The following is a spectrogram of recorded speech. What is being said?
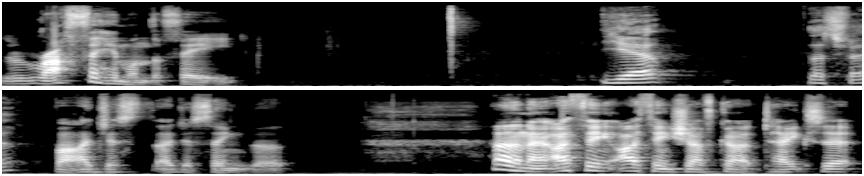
rough for him on the feet, Yeah, that's fair. but I just I just think that I don't know. I think I think Shavkat takes it.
